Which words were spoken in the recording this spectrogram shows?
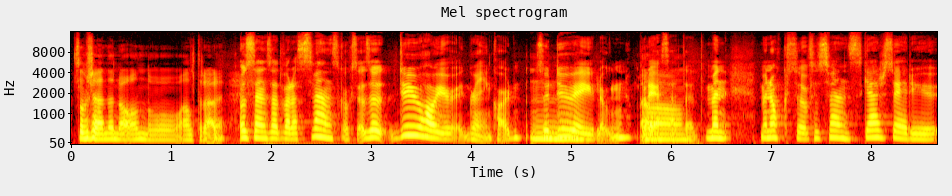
som känner någon och allt det där. Och sen så att vara svensk också. Alltså, du har ju green card, så du är ju lugn på det Mm. Ja. sättet. Men, men också för svenskar så är det ju,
